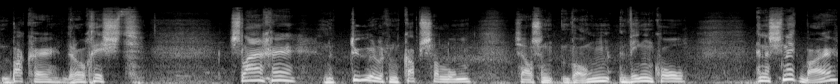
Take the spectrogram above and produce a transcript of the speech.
bakker, drogist, slager, natuurlijk een kapsalon, zelfs een woonwinkel en een snackbar.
